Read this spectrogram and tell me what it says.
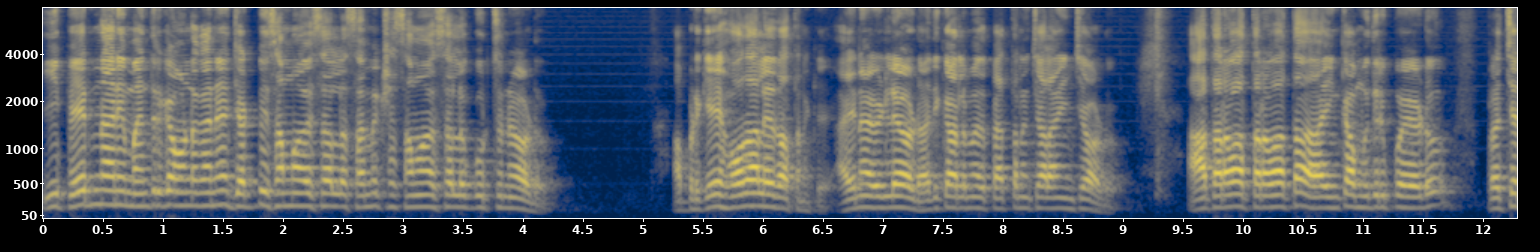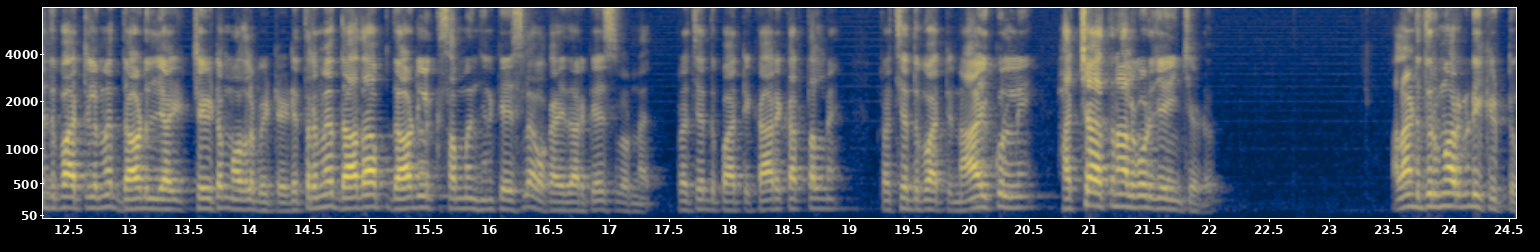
ఈ పేరు నాని మంత్రిగా ఉండగానే జడ్పీ సమావేశాల్లో సమీక్ష సమావేశాల్లో కూర్చునేవాడు. అప్పటికే హోదా లేదు అతనికి. అయినా వెళ్ళేవాడు అధికారుల మీద పెత్తనం చలాయించేవాడు. ఆ తర్వాత తర్వాత ఇంకా ముదిరిపోయాడు. ప్రత్యర్థి పార్టీల మీద దాడులు చేయటం మొదలుపెట్టాడు. ఇతని మీద దాదాపు దాడులకు సంబంధించిన కేసులే ఒక ఐదారు కేసులు ఉన్నాయి. ప్రత్యర్థి పార్టీ కార్యకర్తలని ప్రత్యర్థి పార్టీ నాయకుల్ని హత్యాయత్నాలు కూడా చేయించాడు. అలాంటి దుర్మార్గుడు కిట్టు.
